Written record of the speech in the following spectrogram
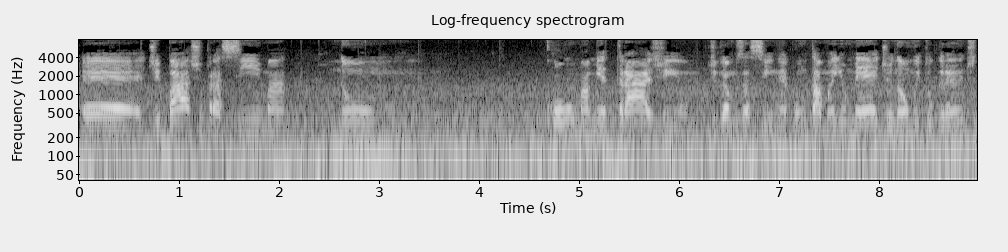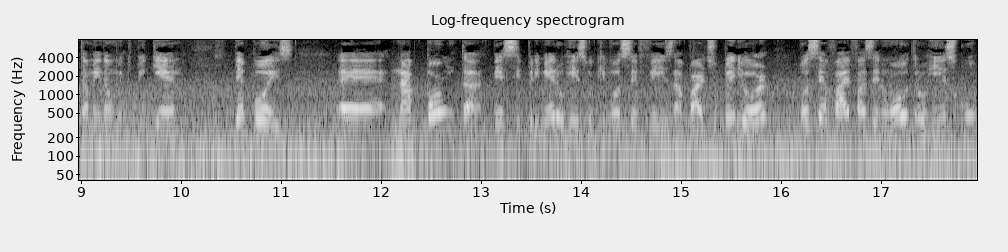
é, de baixo para cima, num com uma metragem, digamos assim, né, com um tamanho médio, não muito grande, também não muito pequeno. Depois, é, na ponta desse primeiro risco que você fez na parte superior, você vai fazer um outro risco,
